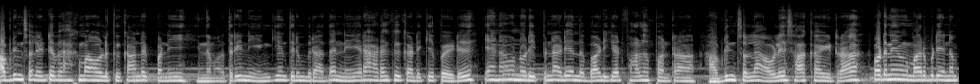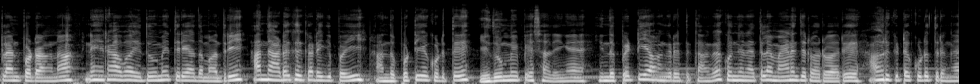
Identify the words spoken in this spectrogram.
அப்படின்னு சொல்லிட்டு வேகமாக அவளுக்கு காண்டாக்ட் பண்ணி இந்த மாதிரி நீ எங்கேயும் திரும்பிடாத நேராக அடகு கடைக்கே போயிடு. ஏன்னா உன்னோட பின்னாடி அந்த பாடி கார்டு ஃபாலோ பண்ணுறான் அப்படின்னு சொல்ல அவளே ஷாக் ஆகிடுறா உடனே இவங்க மறுபடியும் என்ன பிளான் போடுறாங்கன்னா நேராக எதுவுமே தெரியாத மாதிரி அந்த அடகு கடைக்கு போய் அந்த பொட்டியை கொடுத்து எதுவுமே பேசாதீங்க. இந்த பெட்டியை வாங்குறதுக்காக கொஞ்ச நேரத்தில் மேனேஜர் வருவார். அவர்கிட்ட கொடுத்துருங்க.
